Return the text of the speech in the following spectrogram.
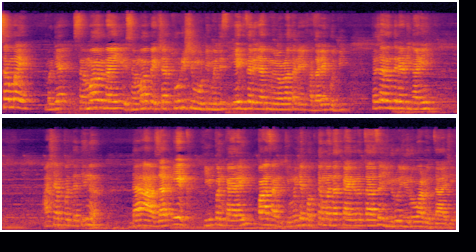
समय. मग या सम नाही समपेक्षा थोडीशी मोठी म्हणजे एक जर याच्यात मिळवला तर एक हजार एक होती. त्याच्यानंतर या ठिकाणी अशा पद्धतीनं दहा हजार एक. ही पण काय राहील? पाच अंकी. म्हणजे फक्त मधात काय करत जायचं? झिरो झिरो वाढवत जायचे.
